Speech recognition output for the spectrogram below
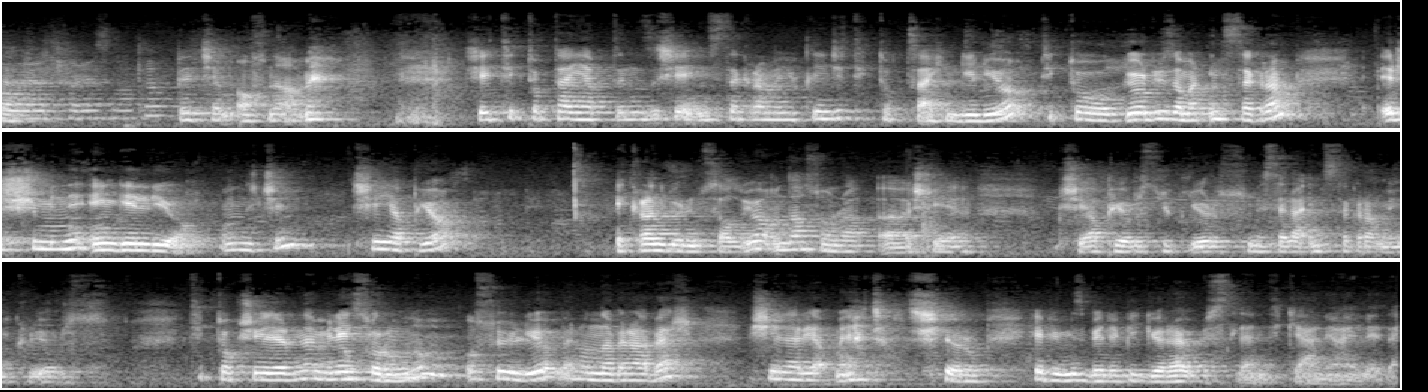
Oh. Bildschirmaufnahme. Şey TikTok'tan yaptığınızı şey Instagram'a yükleyince TikTok zaten geliyor. TikTok gördüğü zaman Instagram erişimini engelliyor. Onun için şey yapıyor. Ekran görüntüsü alıyor. Ondan sonra e, şeye şey yapıyoruz, yüklüyoruz. Mesela Instagram'a yüklüyoruz. TikTok şeylerinden Miley sorumlu. O söylüyor. Ben onunla beraber bir şeyler yapmaya çalışıyorum. Hepimiz böyle bir görev üstlendik yani ailede.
